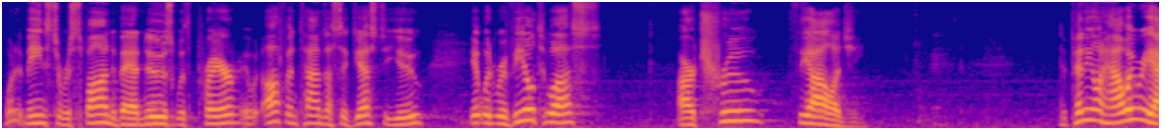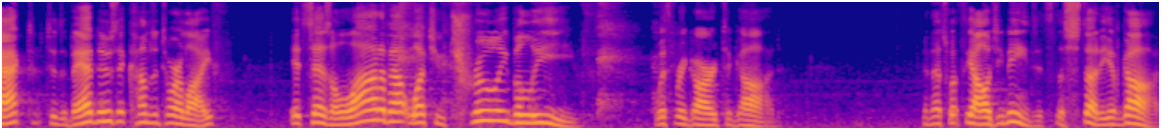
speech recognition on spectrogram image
what it means to respond to bad news with prayer. It would oftentimes, I suggest to you, it would reveal to us our true theology. Depending on how we react to the bad news that comes into our life, it says a lot about what you truly believe with regard to God. And that's what theology means it's the study of God.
